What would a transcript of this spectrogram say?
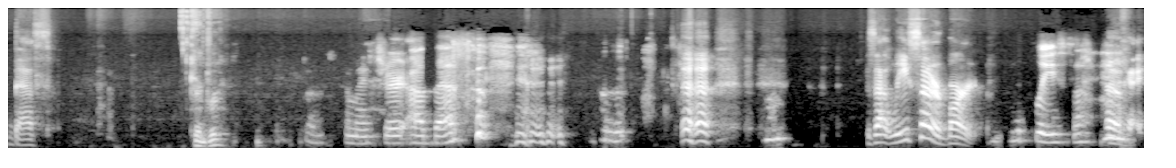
Beth. Kendra? Am make sure. Uh, Beth. Is that Lisa or Bart? Lisa. Okay.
